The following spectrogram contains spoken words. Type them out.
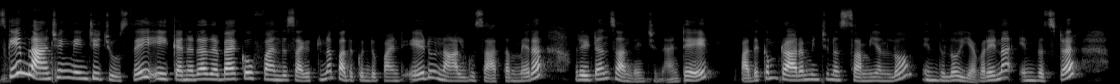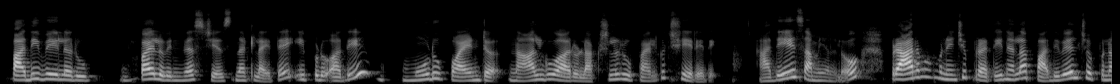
స్కీమ్ లాంచింగ్ నుంచి చూస్తే ఈ కెనడా రెబాకో ఫండ్ సగటున పదకొండు పాయింట్ ఏడు నాలుగు శాతం మేర రిటర్న్స్ అందించింది. అంటే పథకం ప్రారంభించిన సమయంలో ఇందులో ఎవరైనా ఇన్వెస్టర్ పదివేల రూ రూపాయలు ఇన్వెస్ట్ చేసినట్లయితే ఇప్పుడు అది మూడు పాయింట్ నాలుగు ఆరు లక్షల రూపాయలకు చేరేది. అదే సమయంలో ప్రారంభం నుంచి ప్రతి నెల పదివేలు చొప్పున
